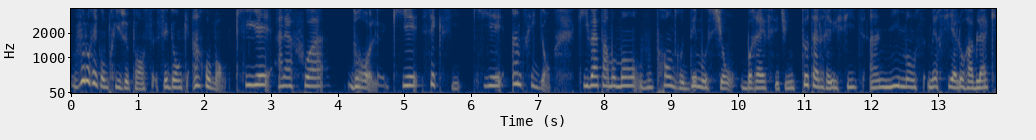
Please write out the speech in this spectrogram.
vous l'aurez compris, je pense, c'est donc un roman qui est à la fois drôle, qui est sexy, qui est intrigant, qui va par moments vous prendre d'émotion. Bref, c'est une totale réussite. Un immense merci à Laura Black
